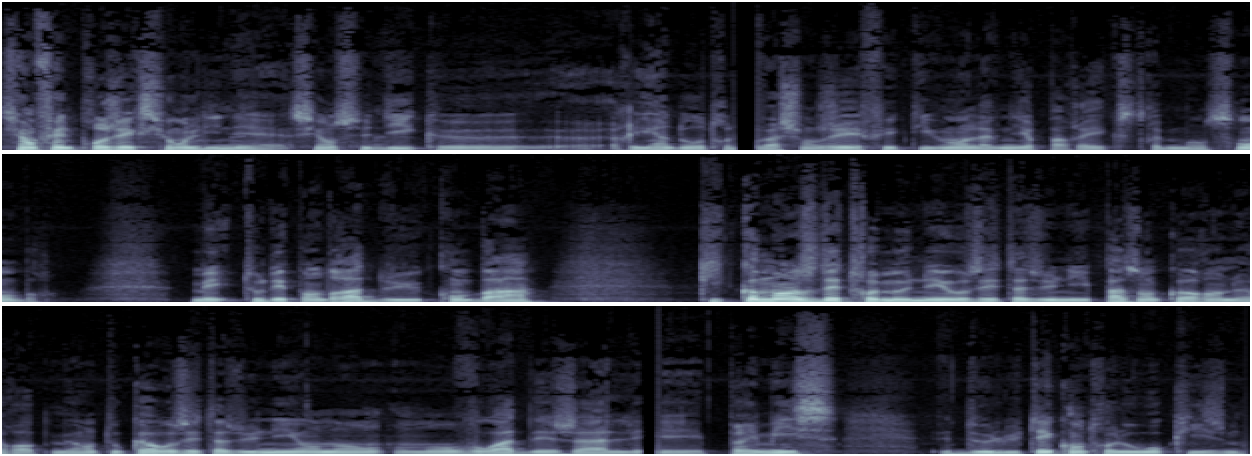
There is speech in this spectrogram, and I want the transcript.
Si on fait une projection linéaire, si on se dit que rien d'autre ne va changer, effectivement, l'avenir paraît extrêmement sombre. Mais tout dépendra du combat qui commence d'être mené aux États-Unis, pas encore en Europe, mais en tout cas aux États-Unis, on en voit déjà les prémices de lutter contre le wokisme,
